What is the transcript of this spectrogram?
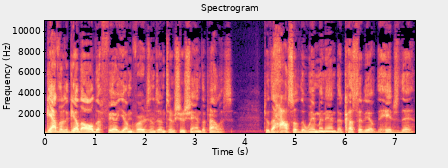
gather together all the fair young virgins unto Shushan the palace, to the house of the women and the custody of the heads, the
